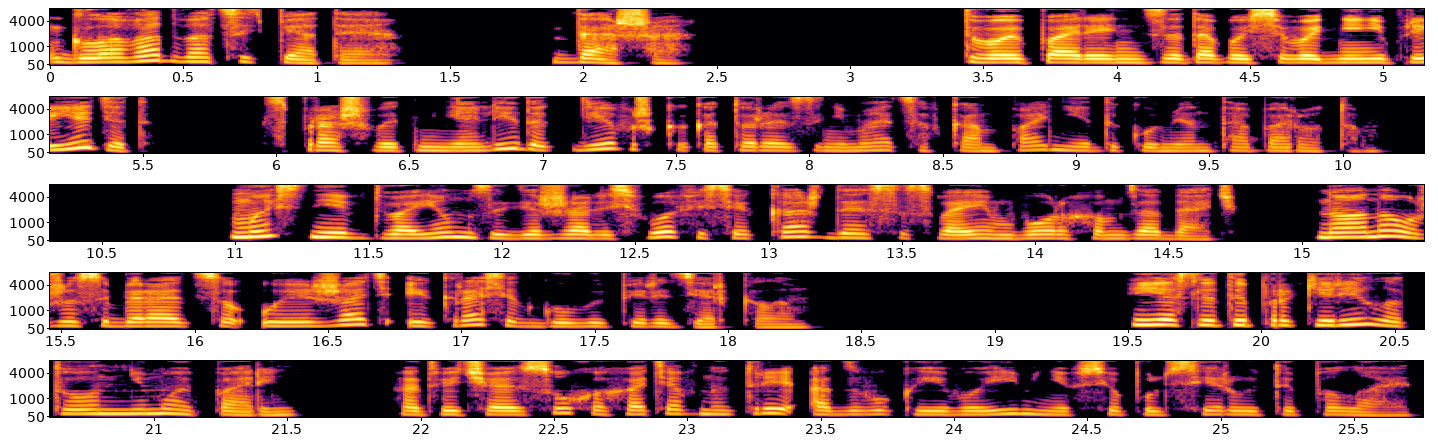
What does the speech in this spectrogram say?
Глава 25. Даша. «Твой парень за тобой сегодня не приедет?» — спрашивает меня Лида, девушка, которая занимается в компании документооборотом. Мы с ней вдвоем задержались в офисе, каждая со своим ворохом задач, но она уже собирается уезжать и красит губы перед зеркалом. «Если ты про Кирилла, то он не мой парень», — отвечаю сухо, хотя внутри от звука его имени все пульсирует и пылает.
